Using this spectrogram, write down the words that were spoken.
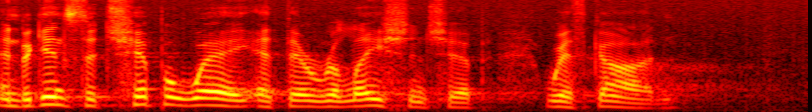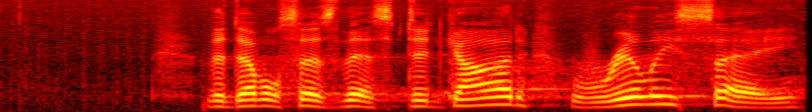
and begins to chip away at their relationship with God. The devil says this Did God really say,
